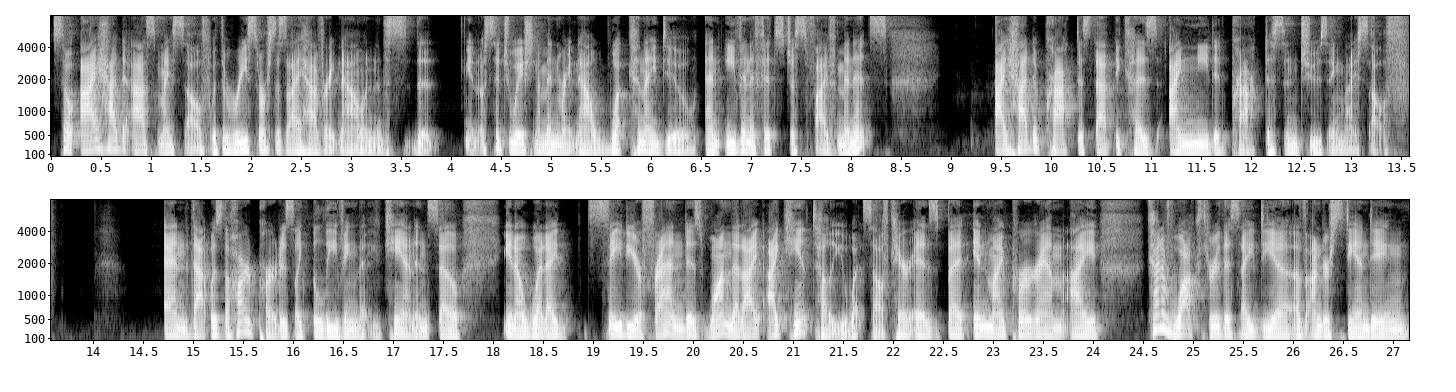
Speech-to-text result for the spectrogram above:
So I had to ask myself, with the resources I have right now and this, the you know situation I'm in right now, what can I do? And even if it's just five minutes, I had to practice that because I needed practice in choosing myself. And that was the hard part is like believing that you can. And so you know what i say to your friend is one that i i can't tell you what self-care is but in my program i kind of walk through this idea of understanding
